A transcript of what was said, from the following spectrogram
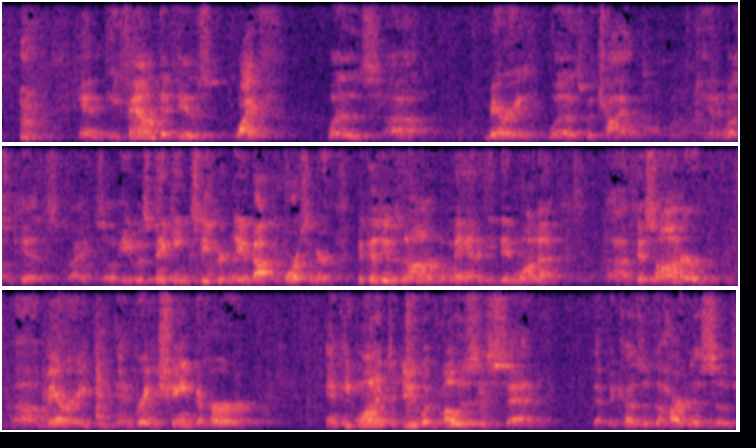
and he found that his wife was, uh, Mary, was with child, and it wasn't his, right? So he was thinking secretly about divorcing her because he was an honorable man and he didn't want to uh, dishonor uh, Mary and bring shame to her. And he wanted to do what Moses said that because of the hardness of,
